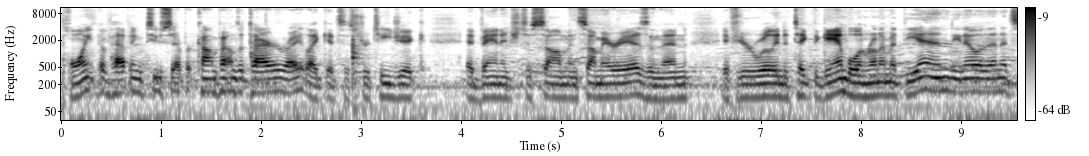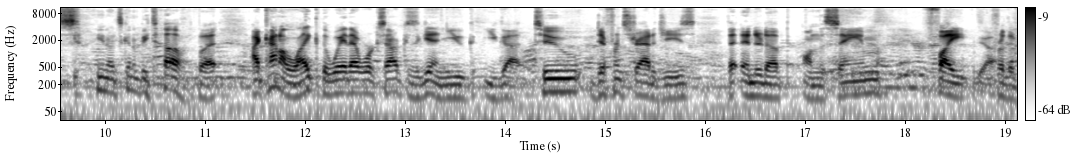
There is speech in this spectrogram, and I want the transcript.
point of having two separate compounds of tire, right? Like it's a strategic advantage to some in some areas, and then if you're willing to take the gamble and run them at the end, you know, then it's you know it's going to be tough. But I kind of like the way that works out because again, you you got two different strategies that ended up on the same fight for the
